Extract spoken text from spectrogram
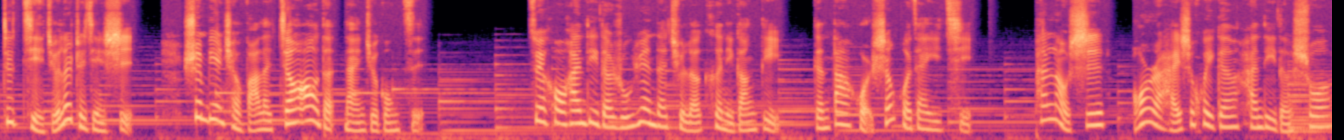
就解决了这件事，顺便惩罚了骄傲的男爵公子。最后，汉蒂德如愿地娶了克尼冈蒂，跟大伙儿生活在一起。潘老师偶尔还是会跟汉蒂德说。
